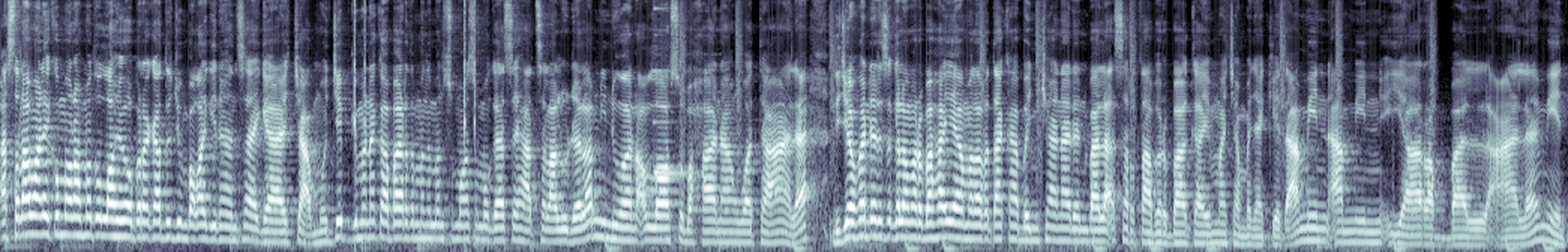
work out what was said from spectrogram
Assalamualaikum warahmatullahi wabarakatuh. Jumpa lagi dengan saya guys. Cak Mujib Gimana kabar teman-teman semua? Semoga sehat selalu dalam lindungan Allah subhanahu wa ta'ala. Dijauhkan dari segala berbahaya Malapetaka bencana dan balak Serta berbagai macam penyakit. Amin amin ya rabbal alamin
